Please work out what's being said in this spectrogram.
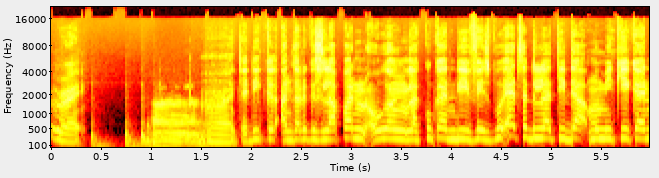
Right. Ah, Ha, jadi ke, antara kesilapan orang lakukan di Facebook Ads adalah tidak memikirkan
